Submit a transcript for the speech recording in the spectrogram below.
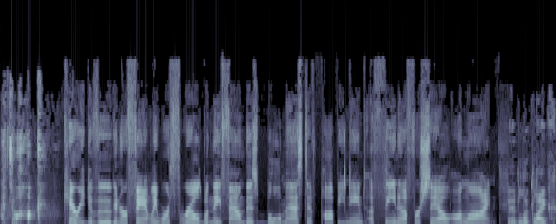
a dog. Carrie DeVoog and her family were thrilled when they found this bull mastiff puppy named Athena for sale online. It looked like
